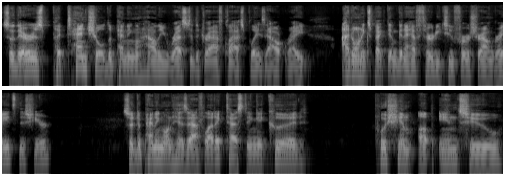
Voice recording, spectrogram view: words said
So there is potential, depending on how the rest of the draft class plays out, right? I don't expect I'm going to have 32 first round grades this year. So depending on his athletic testing, it could push him up into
